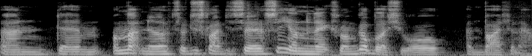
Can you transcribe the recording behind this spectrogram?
And um, on that note, I'd just like to say see you on the next one. God bless you all, and bye for now.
